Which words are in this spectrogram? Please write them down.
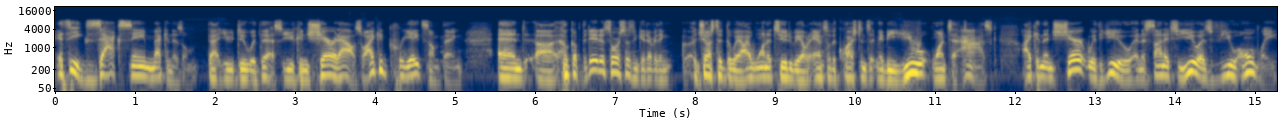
it's the exact same mechanism that you do with this. So you can share it out. So I could create something and uh, hook up the data sources and get everything adjusted the way I want it to to be able to answer the questions that maybe you want to ask. I can then share it with you and assign it to you as view only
